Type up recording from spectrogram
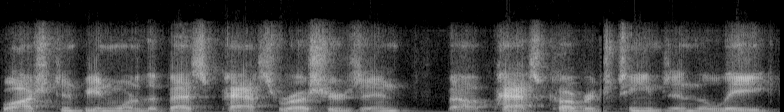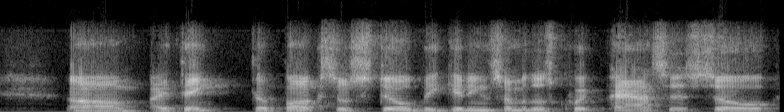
Washington being one of the best pass rushers and uh, pass coverage teams in the league. Um, I think the Bucks will still be getting some of those quick passes, so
